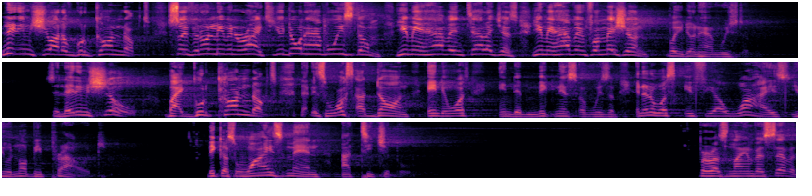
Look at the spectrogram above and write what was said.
Let him show out of good conduct. So if you're not living right, you don't have wisdom. You may have intelligence, you may have information, but you don't have wisdom. So let him show by good conduct that his works are done in the what in the meekness of wisdom. In other words, if you are wise, you will not be proud. Because wise men are teachable. Proverbs 9, verse 7.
